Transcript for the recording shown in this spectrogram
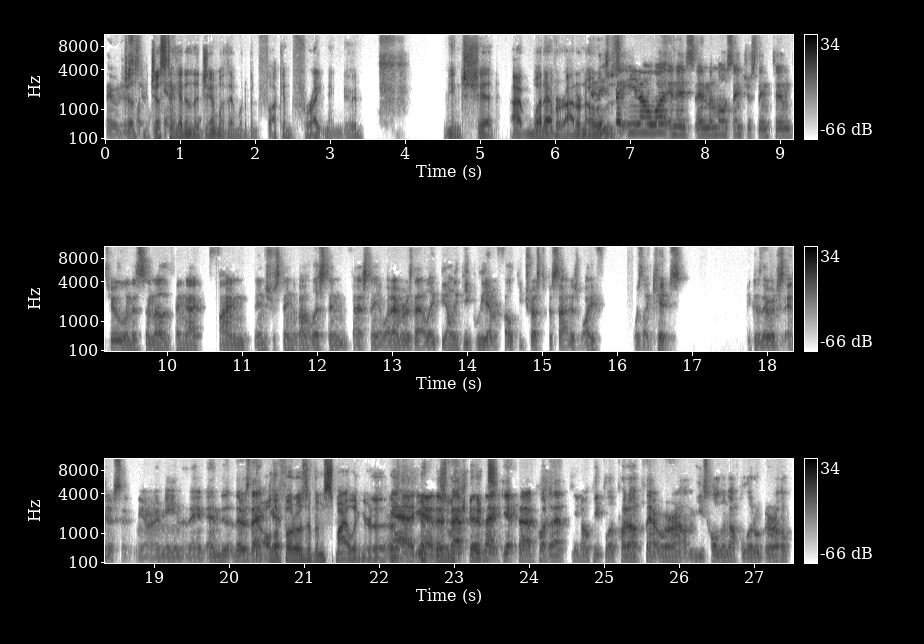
they were just just, like, just to get in the gym with him would have been fucking frightening dude I mean, shit. I whatever. I don't know. who's... Say, you know what? And it's and the most interesting thing too, and it's another thing I find interesting about Liston, fascinating, whatever, is that like the only people he ever felt he trusted beside his wife was like kids, because they were just innocent. You know what I mean? They, and there's that yeah, all gift. the photos of him smiling, or, or yeah, yeah. There's that there's that gift that I put that you know people have put up that where um he's holding up a little girl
